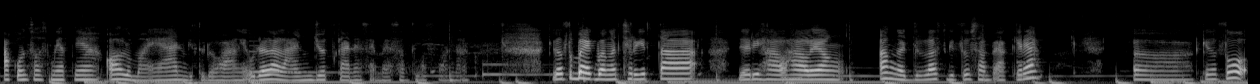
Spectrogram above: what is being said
akun sosmednya. Oh lumayan gitu doang. Ya udahlah lanjut kan SMS-an teleponan kita tuh baik banget cerita dari hal-hal yang ah nggak jelas gitu sampai akhirnya uh, kita tuh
